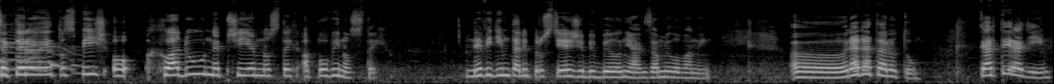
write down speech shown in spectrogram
se kterou je to spíš o chladu, nepříjemnostech a povinnostech. Nevidím tady prostě, že by byl nějak zamilovaný. Uh, rada Tarotu. Karty radí,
